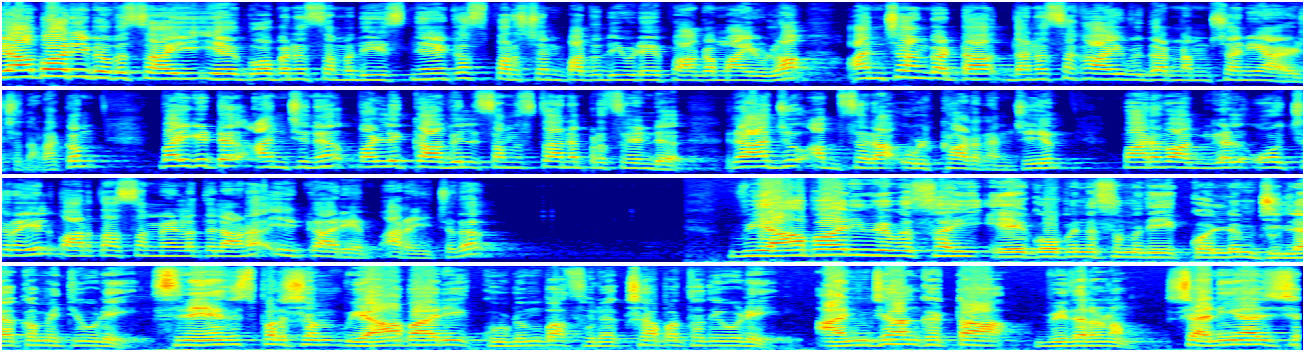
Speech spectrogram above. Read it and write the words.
വ്യാപാരി വ്യവസായി ഏകോപന സമിതി സ്നേഹസ്പർശം പദ്ധതിയുടെ ഭാഗമായുള്ള അഞ്ചാം ഘട്ട ധനസഹായ വിതരണം ശനിയാഴ്ച നടക്കും. വൈകിട്ട് അഞ്ചിന് വള്ളിക്കാവിൽ സംസ്ഥാന പ്രസിഡന്റ് രാജു അബ്സര ഉദ്ഘാടനം ചെയ്യും. ഭാരവാഹികൾ ഓച്ചിറയിൽ വാർത്താ സമ്മേളനത്തിലാണ് ഇക്കാര്യം അറിയിച്ചത്. വ്യാപാരി വ്യവസായി ഏകോപന സമിതി കൊല്ലം ജില്ലാ കമ്മിറ്റിയുടെ സ്നേഹസ്പർശം വ്യാപാരി കുടുംബ സുരക്ഷാ പദ്ധതിയുടെ അഞ്ചാം ഘട്ട വിതരണം ശനിയാഴ്ച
